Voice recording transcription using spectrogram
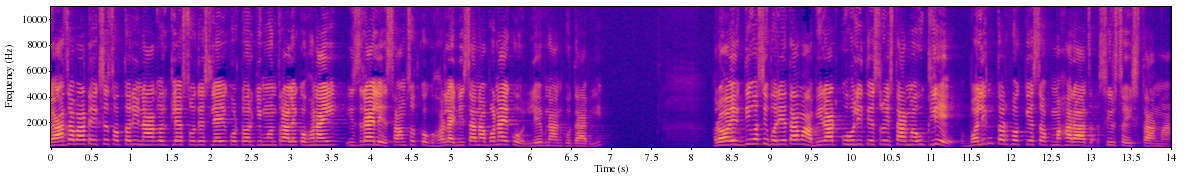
गाँजाबाट एक सय सत्तरी नागरिकलाई स्वदेश ल्याएको टर्की मन्त्रालयको भनाई इजरायलले सांसदको घरलाई निशाना बनाएको लेबनानको दावी। र एक दिवसीय वरियतामा विराट कोहली तेस्रो स्थानमा उक्लिए बलिङतर्फ केशव महाराज शीर्ष स्थानमा।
